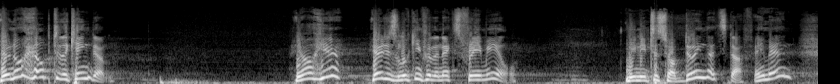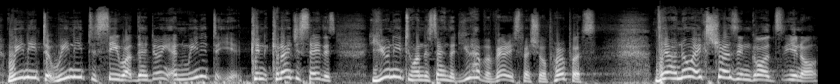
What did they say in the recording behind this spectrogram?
You're no help to the kingdom. You're all here? You're just looking for the next free meal. We need to stop doing that stuff. Amen? We need to, we need to see what they're doing. And we need to, can, can I just say this? You need to understand that you have a very special purpose. There are no extras in God's, you know,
